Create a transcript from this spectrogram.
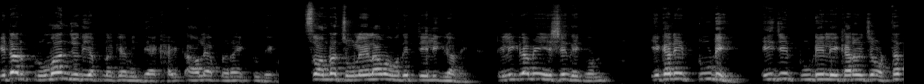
এটার প্রমাণ যদি আপনাকে আমি দেখাই, তাহলে আপনারা একটু দেখুন। সো আমরা চলে এলাম আমাদের টেলিগ্রামে টেলিগ্রামে এসে দেখুন, এখানে টুডে এই যে টুডে লেখা রয়েছে, অর্থাৎ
